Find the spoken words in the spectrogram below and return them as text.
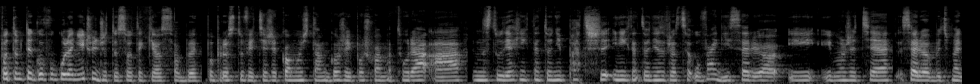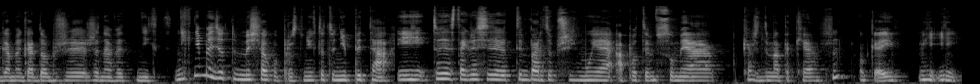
potem tego w ogóle nie czuć, że to są takie osoby. Po prostu wiecie, że komuś tam gorzej poszła matura, a na studiach nikt na to nie patrzy i nikt na to nie zwraca uwagi, serio. I, i możecie serio być mega, mega dobrzy, że nawet nikt, nikt nie będzie o tym myślał po prostu, nikt o to nie pyta. I to jest tak, że się tym bardzo przyjmuje, a potem w sumie każdy ma takie hm, okej okay. I, I,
